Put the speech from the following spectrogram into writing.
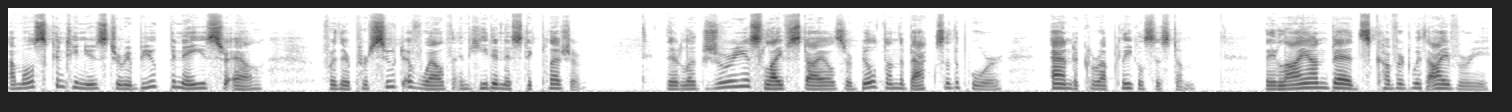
Amos continues to rebuke Bnei Israel for their pursuit of wealth and hedonistic pleasure. Their luxurious lifestyles are built on the backs of the poor and a corrupt legal system. They lie on beds covered with ivory,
